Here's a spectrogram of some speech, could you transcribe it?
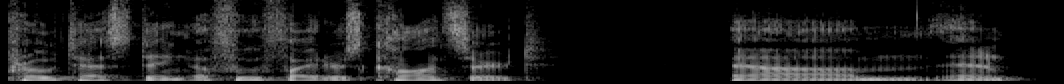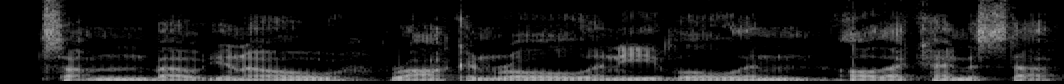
protesting a Foo Fighters concert, um, and something about, you know, rock and roll and evil and all that kind of stuff.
